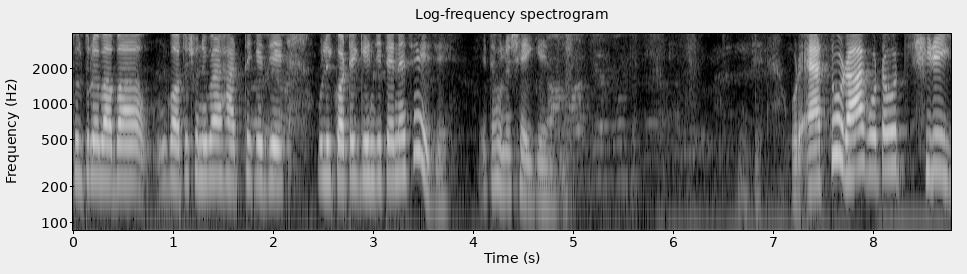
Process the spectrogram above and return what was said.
তুলতুলে বাবা গত শনিবার হাট থেকে যে উলিকটের গেঞ্জিটা এনেছে এই যে, এটা হলো সেই গেঞ্জি। ওর এত রাগ, ওটা ও ছিঁড়েই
